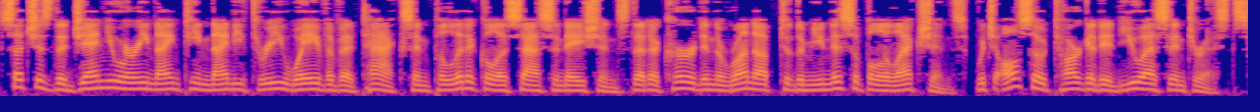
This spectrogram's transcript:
such as the January 1993 wave of attacks and political assassinations that occurred in the run-up to the municipal elections, which also targeted U.S. interests.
